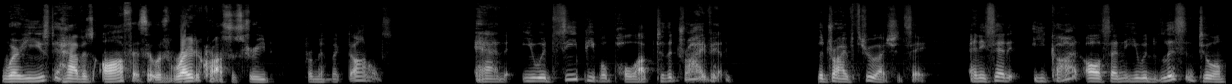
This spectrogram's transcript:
where he used to have his office, it was right across the street from a McDonald's. And you would see people pull up to the drive in, the drive through, I should say. And he said he got all of a sudden, he would listen to them,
